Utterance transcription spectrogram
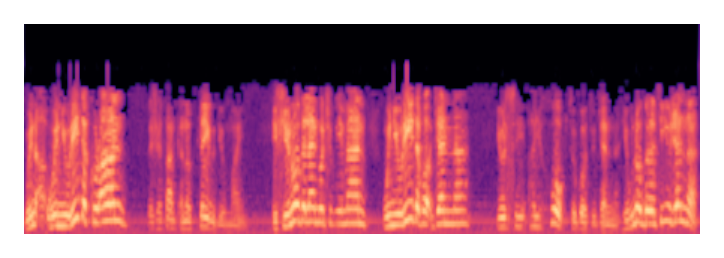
when, uh, when you read the Quran, the shaitan cannot play with your mind. If you know the language of Iman, when you read about Jannah, you'll say, I hope to go to Jannah. He will not guarantee you Jannah.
